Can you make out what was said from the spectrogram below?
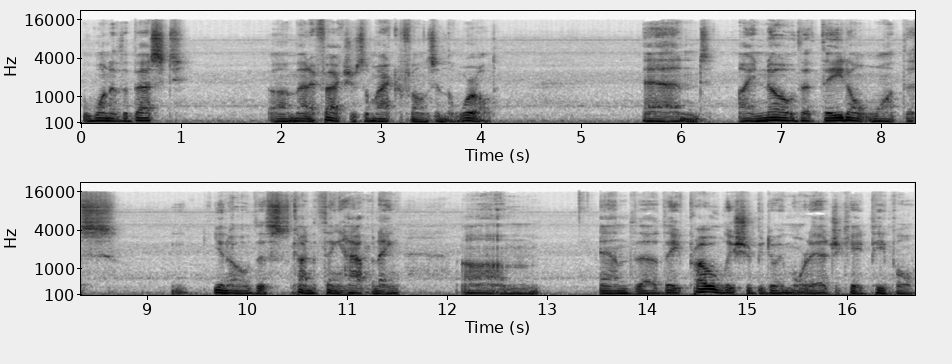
one of the best uh, manufacturers of microphones in the world. And I know that they don't want this, you know, this kind of thing happening. Um, and uh, they probably should be doing more to educate people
